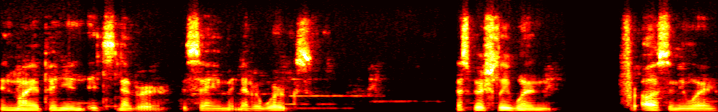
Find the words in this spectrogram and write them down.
in my opinion, it's never the same. It never works. Especially when, for us anyway,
